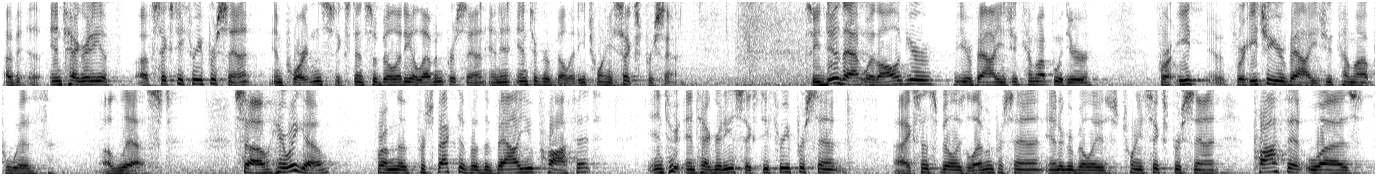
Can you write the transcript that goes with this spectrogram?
of uh, integrity of, of 63%, importance, extensibility 11%, and integrability 26%. So you do that with all of your, your values. You come up with your, for each, for each of your values, you come up with a list. So here we go. From the perspective of the value profit, integrity is 63%, uh, extensibility is 11%, integrability is 26%, profit was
